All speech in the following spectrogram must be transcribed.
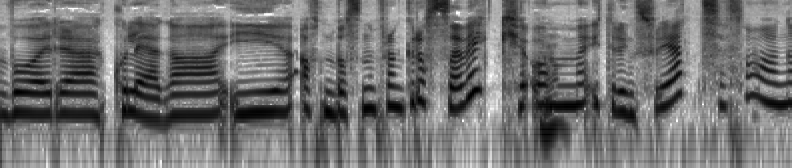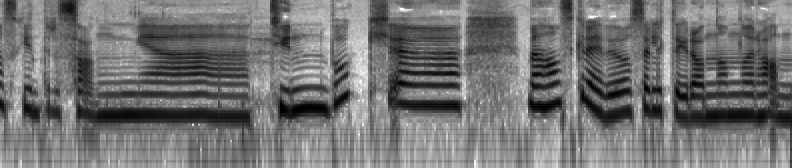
vår eh, kollega i Aftenposten, Frank Rossavik, om ja. ytringsfrihet. Som var en ganske interessant, uh, tynn bok. Uh, men han skrev jo også litt om når han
